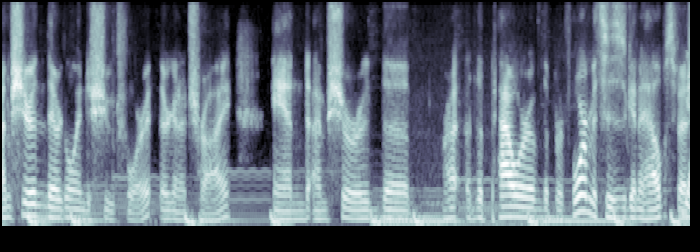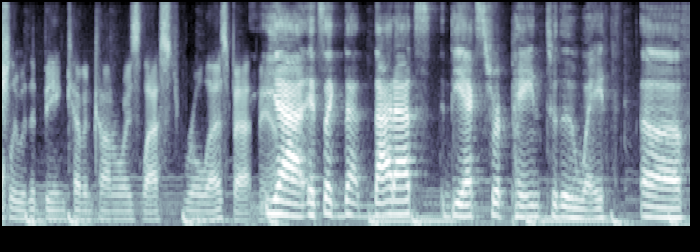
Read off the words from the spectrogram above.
I'm sure they're going to shoot for it. They're going to try, and I'm sure the the power of the performances is going to help, especially with it being Kevin Conroy's last role as Batman. Yeah, it's like that. That adds the extra pain to the weight of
